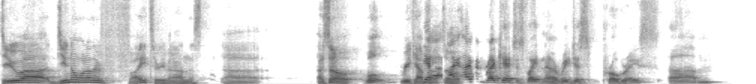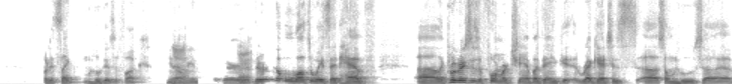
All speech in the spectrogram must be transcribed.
Do you uh do you know what other fights are even on this? Uh, so we'll recap. Yeah. So I, I've been Redkach is fighting uh, Regis Prograis, um, but it's like who gives a fuck? You know, what I mean, there Right. there are a couple of welterweights that have uh, like Prograis is a former champ. I think Redkach is uh, someone who's uh,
